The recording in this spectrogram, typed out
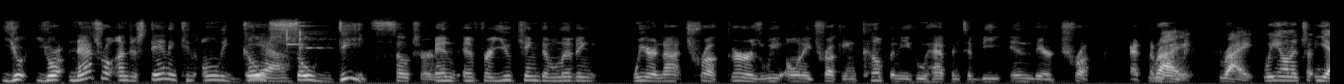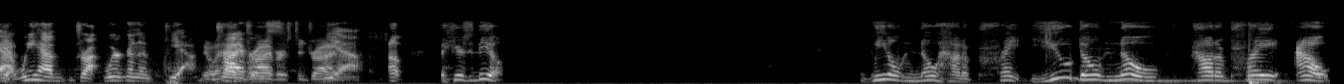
your your natural understanding can only go Yeah. so deep. So true. And and for you, Kingdom Living, we are not truckers. We own a trucking company who happen to be in their truck at the right. moment. Right. We own a, tr- yeah, Yeah. we have, dri- we're going to, yeah, You know, drivers. drivers to drive. Yeah. Up. But here's the deal. We don't know how to pray. You don't know how to pray out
